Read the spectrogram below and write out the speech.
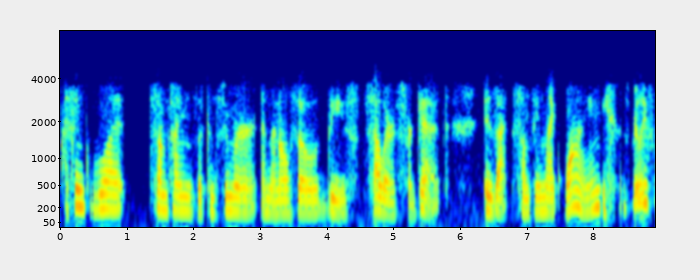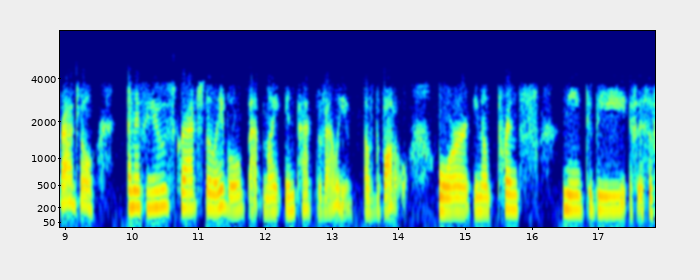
I think what sometimes the consumer and then also these sellers forget is that something like wine is really fragile. And if you scratch the label, that might impact the value of the bottle. Or, you know, prints need to be, if it's a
